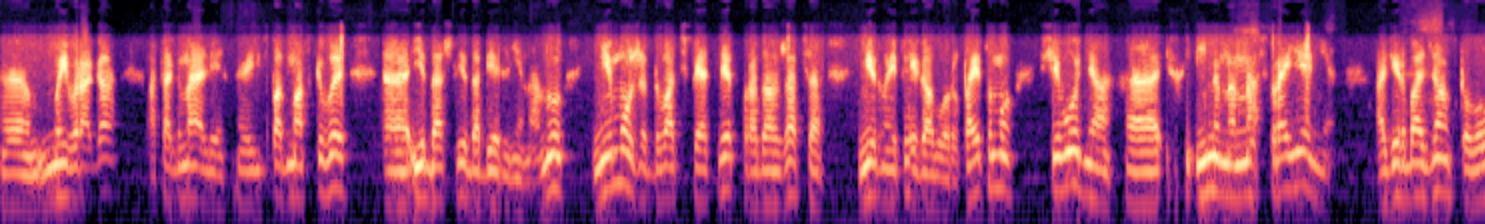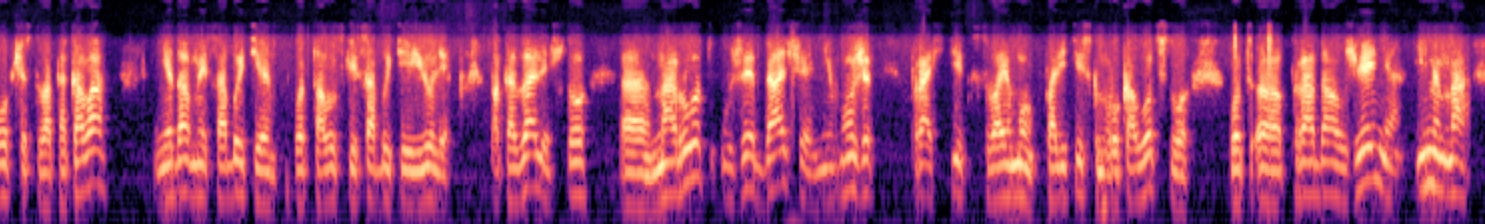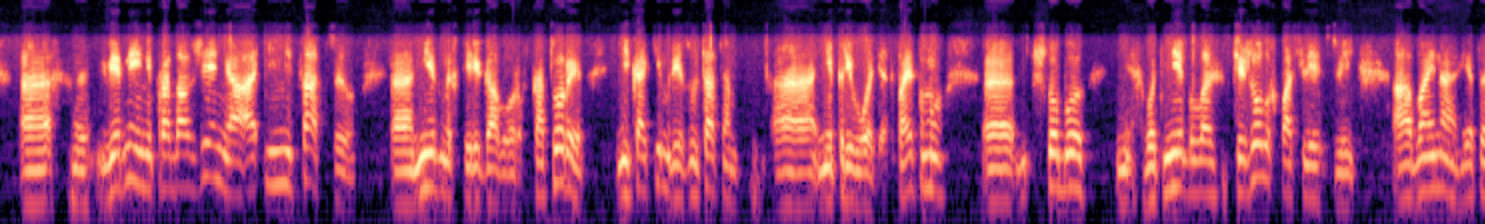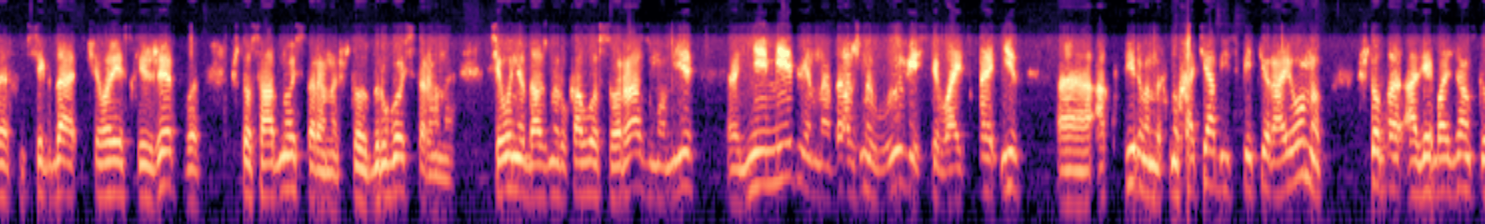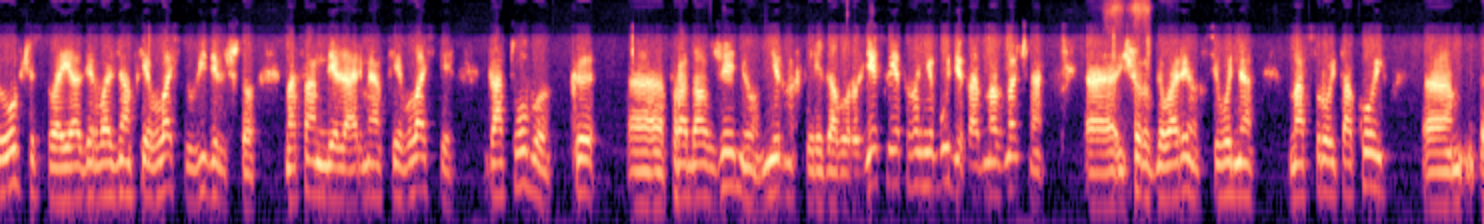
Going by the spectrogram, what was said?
э, мы врага отогнали из-под Москвы э, и дошли до Берлина. Ну, не может 25 лет продолжаться мирные переговоры. Поэтому сегодня э, именно настроение азербайджанского общества такова. Недавние события, вот талузские события июля, показали, что э, народ уже дальше не может простит своему политическому руководству вот э, продолжение именно, э, вернее не продолжение, а имитацию э, мирных переговоров, которые никаким результатом э, не приводят. Поэтому, э, чтобы вот не было тяжелых последствий, а война это всегда человеческие жертвы, что с одной стороны, что с другой стороны. Сегодня должны руководство разумом и Э, немедленно должны вывести войска из э, оккупированных, ну хотя бы из пяти районов, чтобы азербайджанское общество и азербайджанские власти увидели, что на самом деле армянские власти готовы к э, продолжению мирных переговоров. Если этого не будет, однозначно, э, еще раз говорю, сегодня настрой такой,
